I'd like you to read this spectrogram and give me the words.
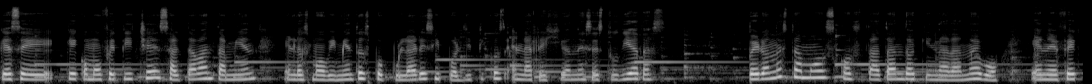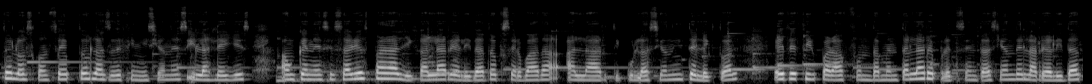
que, se, que como fetiche saltaban también en los movimientos populares y políticos en las regiones estudiadas. Pero no estamos constatando aquí nada nuevo. En efecto, los conceptos, las definiciones y las leyes, aunque necesarios para ligar la realidad observada a la articulación intelectual, es decir, para fundamentar la representación de la realidad,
